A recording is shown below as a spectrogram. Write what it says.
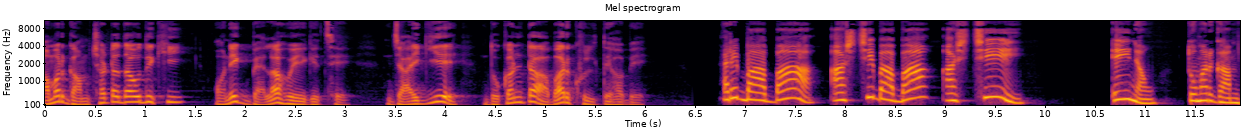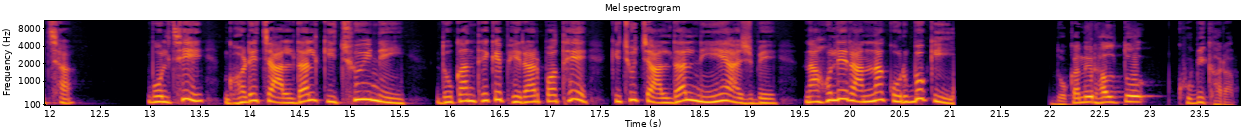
আমার গামছাটা দাও দেখি অনেক বেলা হয়ে গেছে যাই গিয়ে দোকানটা আবার খুলতে হবে। আরে বাবা আসছি বাবা আসছি। এই নাও তোমার গামছা। বলছি ঘরে চাল ডাল কিছুই নেই। দোকান থেকে ফেরার পথে কিছু চাল ডাল নিয়ে আসবে। না হলে রান্না করব কি? দোকানের হাল তো খুবই খারাপ।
